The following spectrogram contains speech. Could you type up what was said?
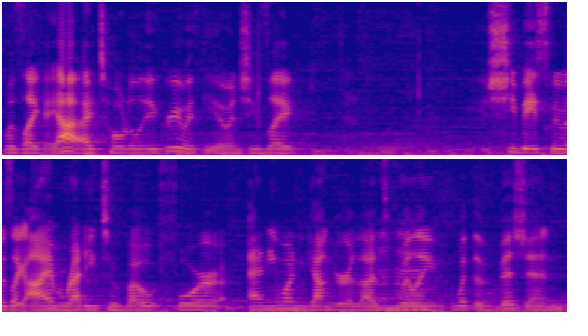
was like, yeah, I totally agree with you. And she's like, she basically was like, I am ready to vote for anyone younger that's mm-hmm. willing with a vision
